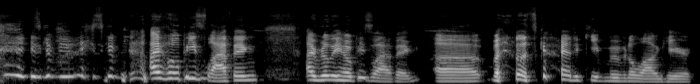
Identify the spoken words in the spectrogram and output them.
He's gonna he's gonna I hope he's laughing. I really hope he's laughing. Uh but let's go ahead and keep moving along here.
